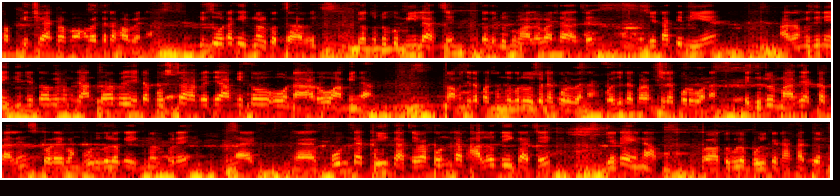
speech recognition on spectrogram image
সব কিছু একরকম হবে সেটা হবে না। কিন্তু ওটাকে ইগনোর করতে হবে। যতটুকু মিল আছে যতটুকু ভালোবাসা আছে সেটাকে নিয়ে আগামী দিনে এগিয়ে যেতে হবে এবং জানতে হবে এটা বুঝতে হবে যে আমি তো ও না আর ও আমি না। তো আমি যেটা পছন্দ করি ও সেটা করবে না। ও যেটা করে আমি সেটা করব না। এই দুটোর মাঝে একটা ব্যালেন্স করে এবং ভুলগুলোকে ইগনোর করে কোনটা ঠিক আছে বা কোনটা ভালো দিক আছে যেটা এনাফ অতগুলো ভুলকে ঢাকার জন্য।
